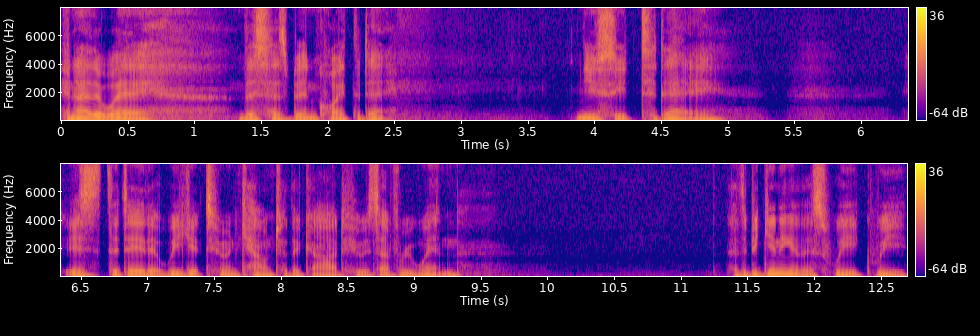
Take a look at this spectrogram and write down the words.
In either way, this has been quite the day. You see, today is the day that we get to encounter the God who is everywhen. At the beginning of this week, we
